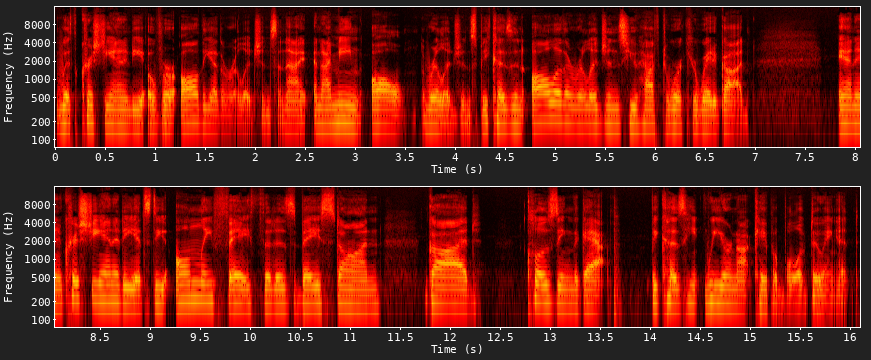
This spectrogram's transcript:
with Christianity over all the other religions, and I and I mean all religions because in all other religions you have to work your way to God, and in Christianity it's the only faith that is based on God closing the gap because he, we are not capable of doing it.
